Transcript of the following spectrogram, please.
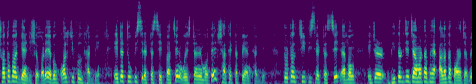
শতভাগ গ্যারান্টি সহকারে এবং কোয়ালিটিফুল থাকবে। এটা টু পিসের একটা সেট পাচ্ছেন ওয়েস্টার্নের মধ্যে সাথে একটা প্যান্ট থাকবে। টোটাল থ্রি পিসের একটা সেট এবং এটার ভিতরে যে জামাটা ভাই আলাদা পরা যাবে।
